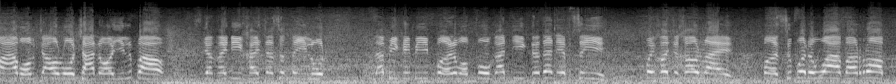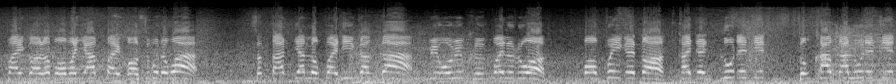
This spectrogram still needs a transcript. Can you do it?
มาผมจะเอาโรชานอยินหรือเปล่า ยังไงดีใครจะสติหลุด แล้วมีเคมีเปิดแล้วผมโฟกัสยิงทางด้าน MC ไม่ค่อยจะเข้าไหลเปิดซูเปอร์โนวามารอบไปก่อนครับผมพยายามไต่ขอซูเปอร์โนวาสตันยันลงไปที่กังก้าวิวโอวิวขึงไว้รัวๆบอมฟี่กันต่อใครจะรูดเอนจินสงครามการรูดเอนจิน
